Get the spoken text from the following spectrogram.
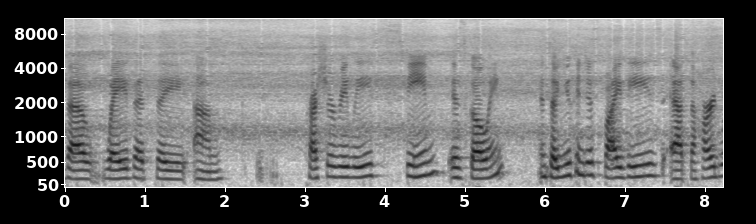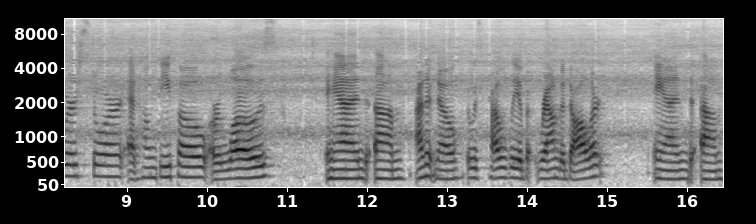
the way that the um, pressure release steam is going. And so you can just buy these at the hardware store, at Home Depot or Lowe's and um, I don't know, it was probably around a dollar and um,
